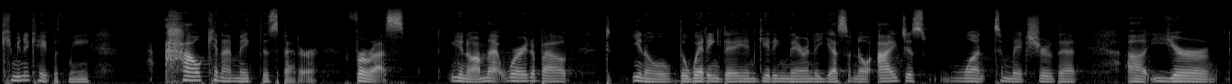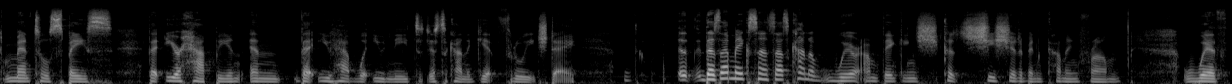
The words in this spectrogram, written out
communicate with me. How can I make this better for us? You know, I'm not worried about you know the wedding day and getting there and the yes or no i just want to make sure that uh, your mental space that you're happy and, and that you have what you need to just to kind of get through each day does that make sense that's kind of where i'm thinking because she, she should have been coming from with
